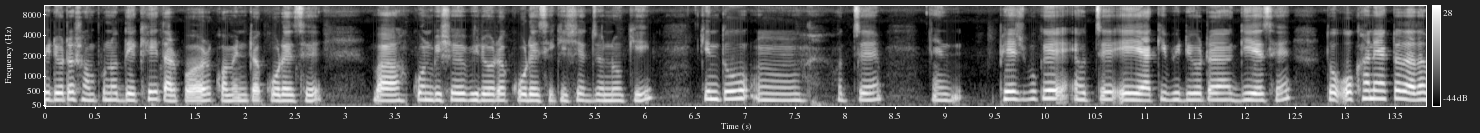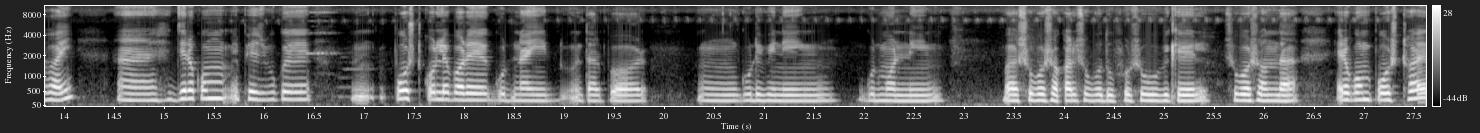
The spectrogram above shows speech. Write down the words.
ভিডিওটা সম্পূর্ণ দেখেই তারপর কমেন্টটা করেছে বা কোন বিষয়ে ভিডিওটা করেছি, কিসের জন্য কি। কিন্তু হচ্ছে ফেসবুকে হচ্ছে এই একই ভিডিওটা গিয়েছে। তো ওখানে একটা দাদাভাই যেরকম ফেসবুকে পোস্ট করলে পরে গুড নাইট, তারপর গুড ইভিনিং, গুড মর্নিং বা শুভ সকাল, শুভ দুপুর, শুভ বিকেল, শুভ সন্ধ্যা, এরকম পোস্ট হয়।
